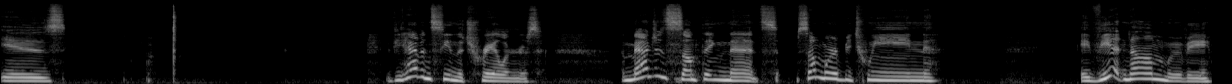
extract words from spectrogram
is. If you haven't seen the trailers, imagine something that's somewhere between a Vietnam movie,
